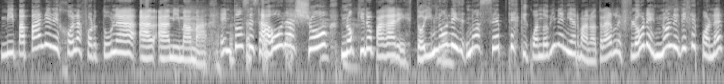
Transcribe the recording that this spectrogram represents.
mi papá le dejó la fortuna a, a mi mamá, entonces ahora yo no quiero pagar esto y no le no aceptes que cuando viene mi hermano a traerle flores no le dejes poner.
